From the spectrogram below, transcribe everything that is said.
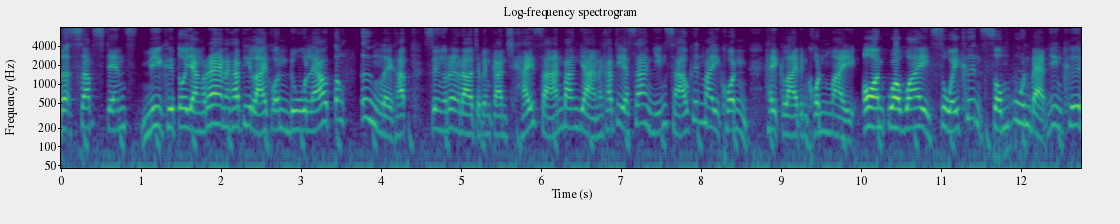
The Substance นี่คือตัวอย่างแรกนะครับ ที่หลายคนดูแล้วต้อง อึ้งเลยครับ ซึ่งเรื่องราวจะเป็นการใช้สารบางอย่างนะครับ ที่จะสร้างหญิงสาวขึ้นมาอีกคน ให้กลายเป็นคนใหม่ อ่อนกว่าวัยสวยขึ้นสมบูรณ์แบบยิ่งขึ้น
